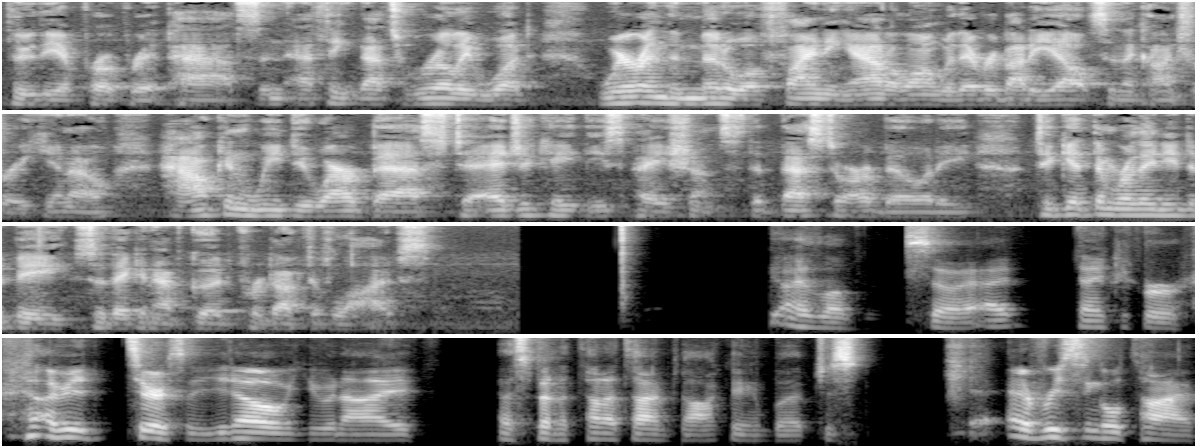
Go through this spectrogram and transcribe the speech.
through the appropriate paths? And I think that's really what we're in the middle of finding out along with everybody else in the country, you know. How can we do our best to educate these patients the best of our ability to get them where they need to be so they can have good productive lives? I love it. So I thank you for. I mean, seriously, you know, you and I have spent a ton of time talking, but just every single time,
